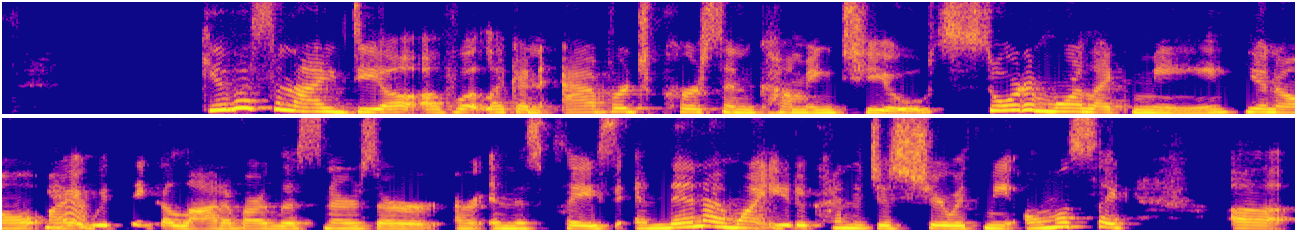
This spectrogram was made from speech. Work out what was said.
give us an idea of what like an average person coming to you, sort of more like me. You know, I would think a lot of our listeners are are in this place, and then I want you to kind of just share with me, almost like. Uh,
